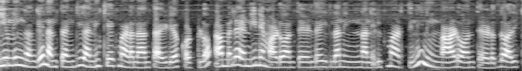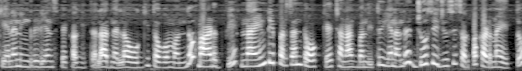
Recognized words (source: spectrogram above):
ಈವ್ನಿಂಗ್ ಹಂಗೆ ನನ್ನ ತಂಗಿ ಹನಿ ಕೇಕ್ ಮಾಡೋಣ ಅಂತ ಐಡಿಯಾ ಕೊಟ್ಲು. ಆಮೇಲೆ ನೀನೇ ಮಾಡು ಅಂತ ಹೇಳ್ದೆ, ಇಲ್ಲ, ನಿನ್, ನಾನು ಹೆಲ್ಪ್ ಮಾಡ್ತೀನಿ, ನೀನು ಮಾಡು ಅಂತ ಹೇಳಿದ್ಲು. ಅದಕ್ಕೆ ಏನೇನು ಇಂಗ್ರೀಡಿಯೆಂಟ್ಸ್ ಬೇಕಾಗಿತ್ತಲ್ಲ, ಅದನ್ನೆಲ್ಲ ಹೋಗಿ ತಗೊಂಬಂದು ಮಾಡಿದ್ವಿ. ನೈಂಟಿ ಪರ್ಸೆಂಟ್ ಓಕೆ ಚೆನ್ನಾಗಿ ಬಂದಿತ್ತು. ಏನಂದ್ರೆ ಜ್ಯೂಸಿ ಜ್ಯೂಸಿ ಸ್ವಲ್ಪ ಕಡಿಮೆ ಇತ್ತು.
